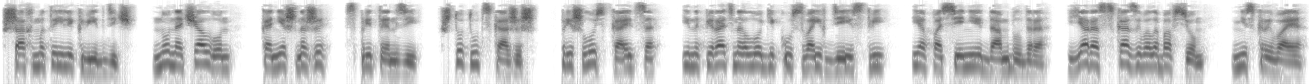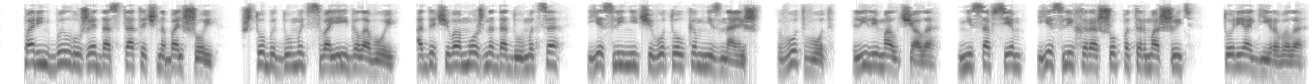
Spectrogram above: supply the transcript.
шахматы или квиддич. Но начал он, конечно же, с претензий. Что тут скажешь? Пришлось каяться и напирать на логику своих действий и опасения Дамблдора. Я рассказывал обо всем, не скрывая. Парень был уже достаточно большой, чтобы думать своей головой, а до чего можно додуматься, если ничего толком не знаешь. Вот-вот, Лили молчала, не совсем, если хорошо потормошить, то реагировала,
